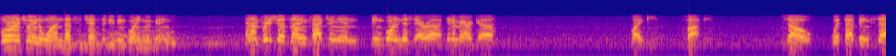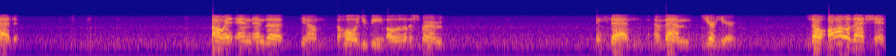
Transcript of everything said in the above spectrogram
400 trillion to 1, that's the chance of you being born a human being. And I'm pretty sure that's not even factoring in being born in this era in America. Like, fuck. So, with that being said, oh, and and the you know the whole you beat all those other sperm. Instead of them, you're here. So all of that shit.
